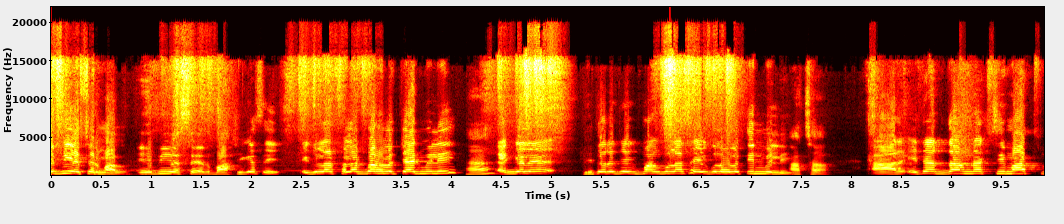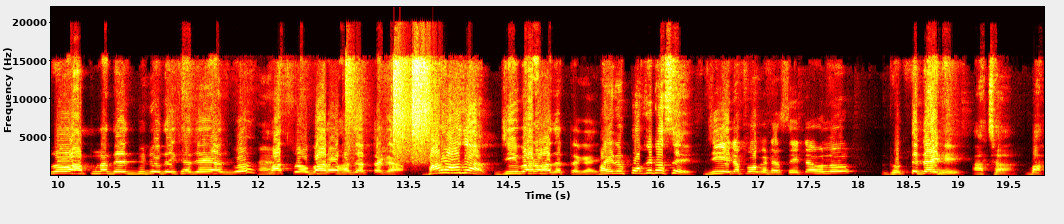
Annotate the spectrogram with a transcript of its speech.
এবিএস এর মাল। এবিএস এর বাহ। ঠিক আছে? এগুলার ফ্ল্যাট বার হলো চার মিলি হ্যাঁ। অ্যাঙ্গেলে ভিতরে যে মালগুলো আছে এগুলো হলো তিন মিলি আচ্ছা। আর এটার দাম রাখছি মাত্র আপনাদের ভিডিও দেখা যায় আসব হ্যাঁ। মাত্র বারো হাজার টাকা। বারো হাজার? জি বারো হাজার টাকায়। বাইরের পকেট আছে? জি এটা পকেট আছে। এটা হলো ঢুকতে দেয়নি। আচ্ছা বাহ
